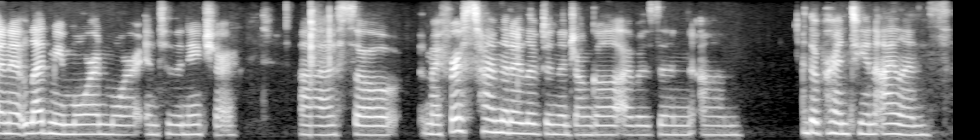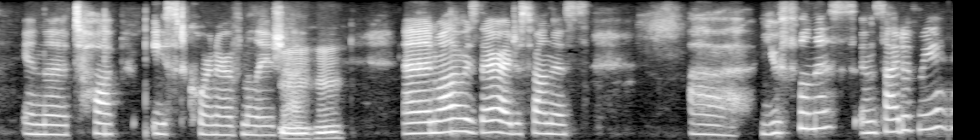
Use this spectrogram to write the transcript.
and it led me more and more into the nature. Uh, so my first time that I lived in the jungle, I was in um, the Perhentian Islands in the top east corner of Malaysia. Mhm. And while I was there, I just found this uh, youthfulness inside of me,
